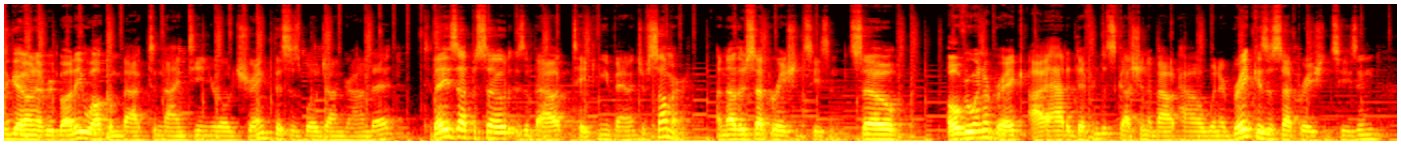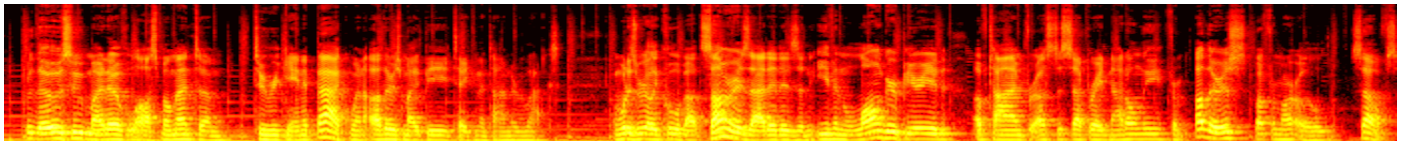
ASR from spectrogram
it going, everybody? Welcome back to 19 Year Old Shrink. This is John Grande. Today's episode is about taking advantage of summer, another separation season. So, over winter break, I had a different discussion about how winter break is a separation season for those who might have lost momentum to regain it back when others might be taking the time to relax. And what is really cool about summer is that it is an even longer period of time for us to separate not only from others, but from our old selves.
